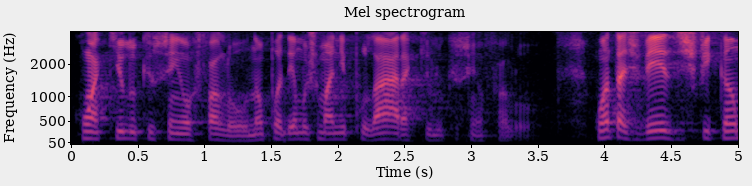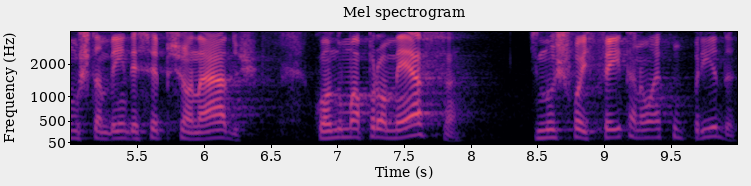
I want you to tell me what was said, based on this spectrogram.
com aquilo que o Senhor falou, não podemos manipular aquilo que o Senhor falou. Quantas vezes ficamos também decepcionados quando uma promessa que nos foi feita não é cumprida.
